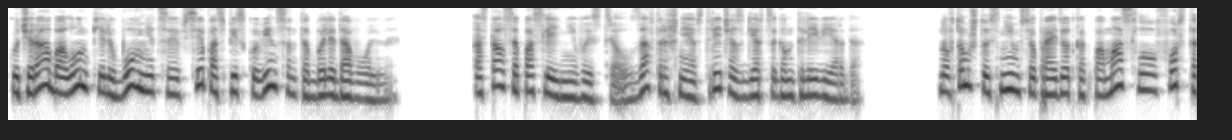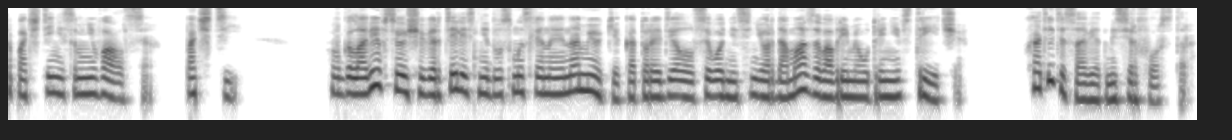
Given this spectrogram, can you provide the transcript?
кучера, баллонки, любовницы, все по списку Винсента были довольны. Остался последний выстрел, завтрашняя встреча с герцогом Таливерда. Но в том, что с ним все пройдет как по маслу, Форстер почти не сомневался. Почти. В голове все еще вертелись недвусмысленные намеки, которые делал сегодня сеньор Дамаза во время утренней встречи. «Хотите совет, мистер Форстер?»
